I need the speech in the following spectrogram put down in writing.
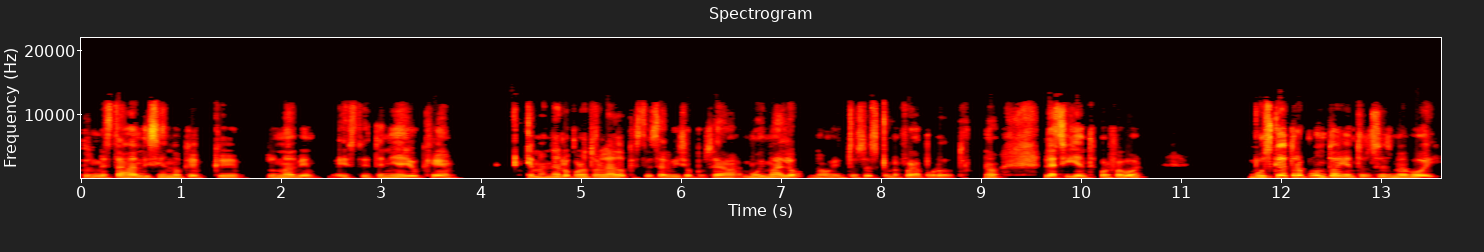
pues me estaban diciendo que, que pues más bien este, tenía yo que, que mandarlo por otro lado, que este servicio pues era muy malo, ¿no? Entonces que me fuera por otro, ¿no? La siguiente, por favor. Busqué otro punto y entonces me voy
